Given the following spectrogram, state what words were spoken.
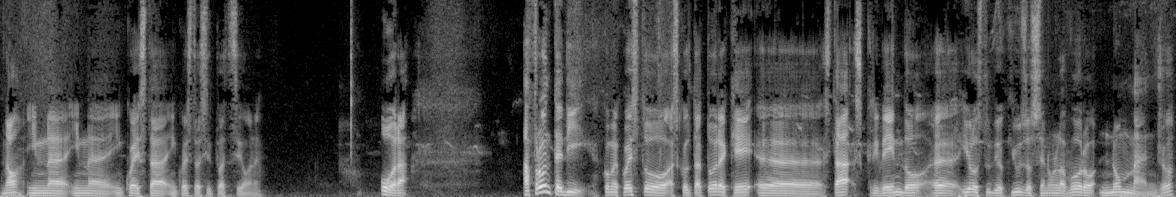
no? in, in, in, questa, in questa situazione. Ora, a fronte di, come questo ascoltatore che eh, sta scrivendo, eh, io lo studio chiuso, se non lavoro non mangio,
